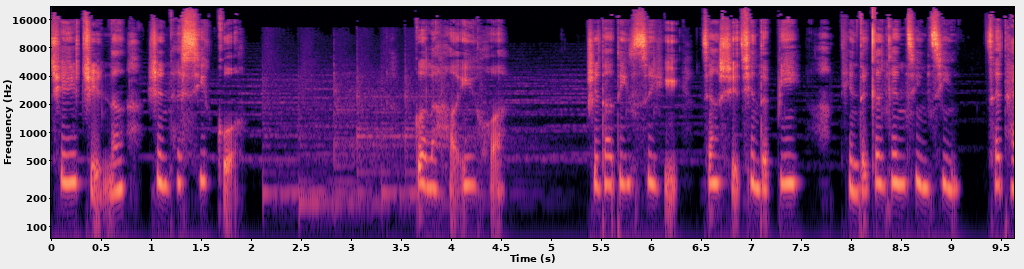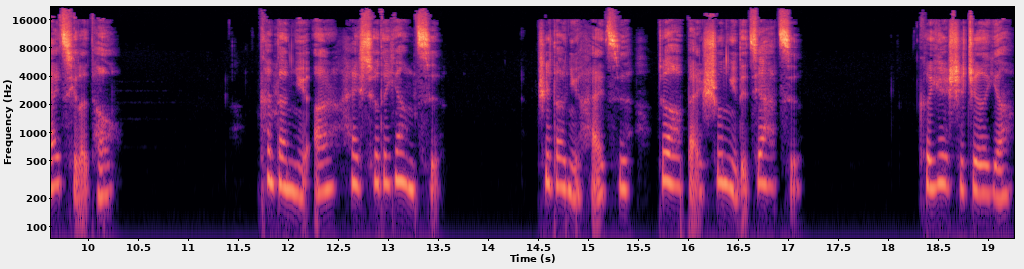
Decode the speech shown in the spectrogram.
却也只能任他吸果。过了好一会儿，直到丁思雨将雪倩的逼舔得干干净净，才抬起了头。看到女儿害羞的样子，知道女孩子都要摆淑女的架子，可越是这样。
